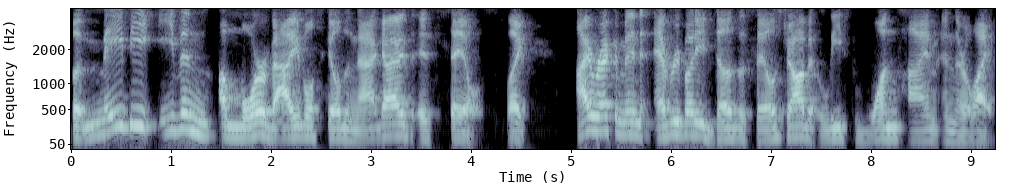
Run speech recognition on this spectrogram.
But maybe even a more valuable skill than that, guys, is sales. Like, I recommend everybody does a sales job at least one time in their life.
